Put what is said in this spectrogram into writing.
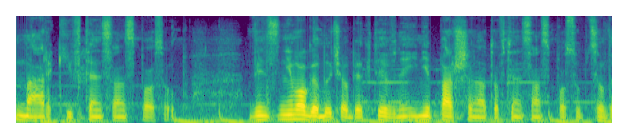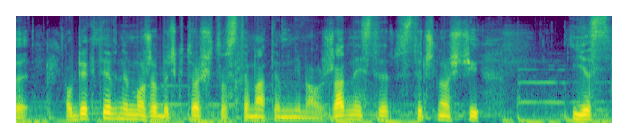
marki w ten sam sposób. Więc nie mogę być obiektywny i nie patrzę na to w ten sam sposób co wy. Obiektywny może być ktoś, kto z tematem nie miał żadnej sty- styczności i jest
